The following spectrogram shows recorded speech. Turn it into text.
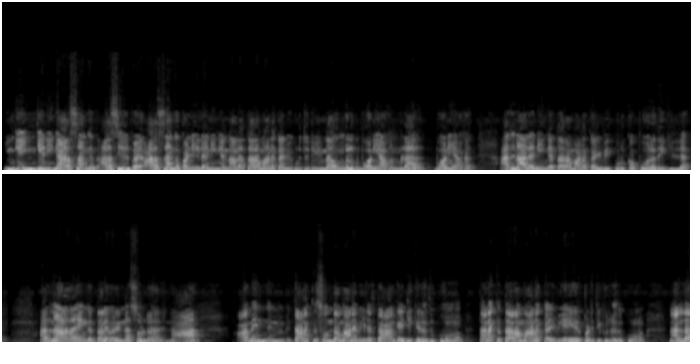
இங்க இங்க நீங்க அரசாங்க அரசியல் ப- அரசாங்க பள்ளியில நீங்க நல்ல தரமான கல்வி கொடுத்துட்டீங்கன்னா உங்களுக்கு போனி ஆகணும்ல? போனி ஆகாது. அதனால நீங்க தரமான கல்வி கொடுக்க போறது அதனால அதனாலதான் எங்க தலைவர் என்ன சொல்றாருன்னா அவன் தனக்கு சொந்தமான வீடை தான் கட்டிக்கிறதுக்கும் தனக்கு தரமான கல்வியை ஏற்படுத்திக்கிறதுக்கும் நல்லா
